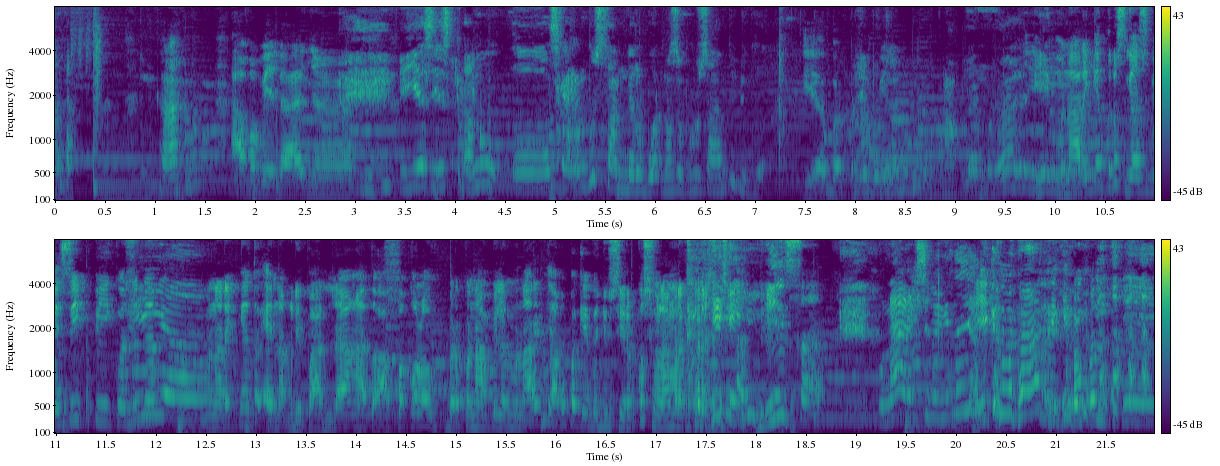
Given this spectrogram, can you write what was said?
Hah? Apa bedanya? Iya sih anu eh, sekarang tuh standar buat masuk perusahaan tuh juga. Iya ya buat berpenampilan anu, berpenampilan menarik. Ih, menariknya terus nggak spesifik maksudnya iya. menariknya tuh enak dipandang atau apa. Kalau berpenampilan menarik ya aku pakai baju sirkus ngelamar kerja. Bisa. Menarik sih begitu ya. Iya kan menarik yang penting.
